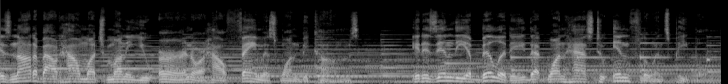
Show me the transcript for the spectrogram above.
is not about how much money you earn or how famous one becomes. It is in the ability that one has to influence people.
